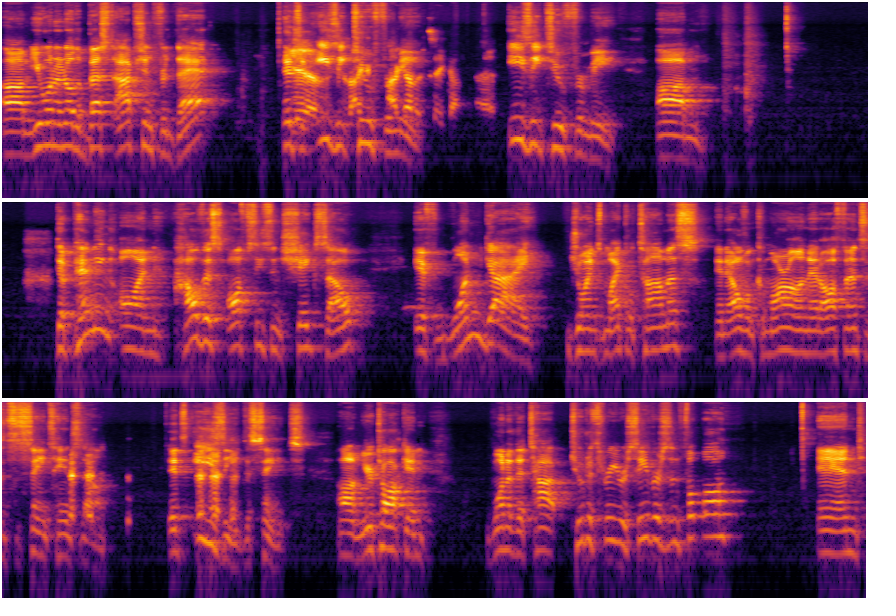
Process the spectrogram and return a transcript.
Um, you want to know the best option for that? It's Yeah, an easy 'cause I- two for I me. take on Easy two for me. Um, depending on how this offseason shakes out, if one guy joins Michael Thomas and Alvin Kamara on that offense, it's the Saints hands down. it's easy, the Saints. Um, you're talking one of the top two to three receivers in football and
